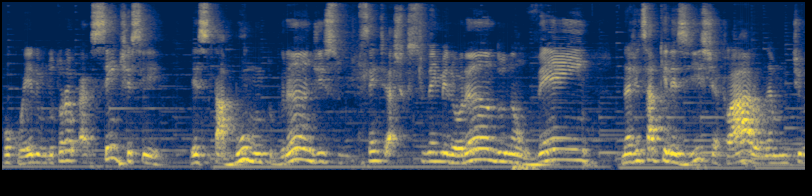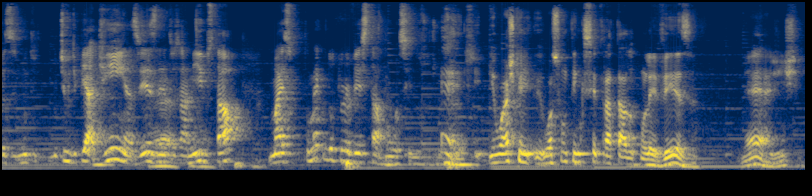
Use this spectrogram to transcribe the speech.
pouco ele, o doutor ah, sente esse esse tabu muito grande, isso sente, acho que isso vem melhorando, não vem, né? A gente sabe que ele existe, é claro, né? Motivos, muito, motivo de piadinha às vezes né, É. entre os amigos e tal. Mas como é que o doutor vê esse tabu assim nos últimos É, anos? eu acho que o assunto tem que ser tratado com leveza, né? A gente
